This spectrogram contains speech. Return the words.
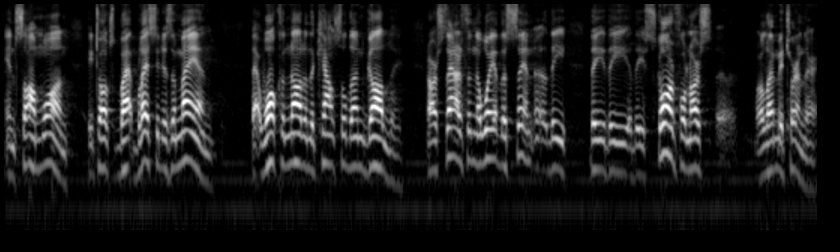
In Psalm 1, he talks about blessed is a man that walketh not in the counsel of the ungodly, nor standeth in the way of the sin, uh, the, the, the, the scornful, nor, uh, well, let me turn there.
